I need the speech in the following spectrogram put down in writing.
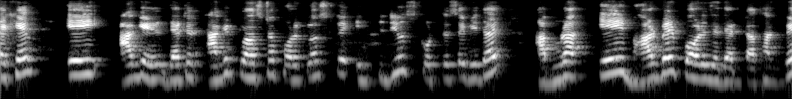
দেখেন, এই আগের দ্যাটের আগের ক্লাসটা পরের ক্লাসকে ইন্ট্রোডিউস করতেছে বিধায় আমরা এই ভার্বের পরে যে দ্যাটটা থাকবে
